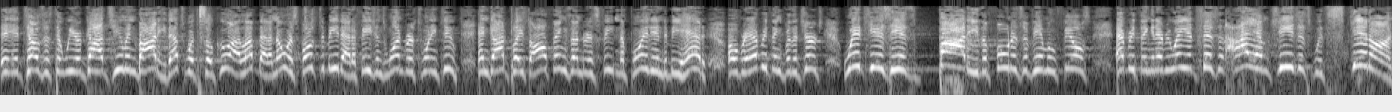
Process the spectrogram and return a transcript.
It tells us that we are God's human body. That's what's so cool. I love that. I know we're supposed to be that. Ephesians 1 verse 22. And God placed all things under his feet and appointed him to be head over everything for the church, which is his body, the fullness of him who fills everything in every way. It says that I am Jesus with skin on.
